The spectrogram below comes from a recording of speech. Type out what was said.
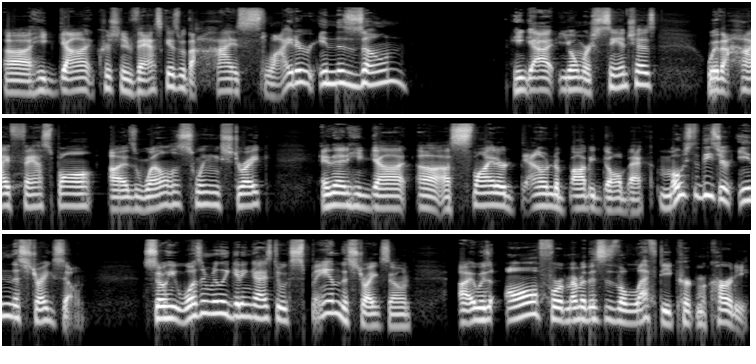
Uh, he got Christian Vázquez with a high slider in the zone. He got Yolmer Sanchez with a high fastball uh, as well, a swinging strike. And then he got uh, a slider down to Bobby Dalbec. Most of these are in the strike zone. So he wasn't really getting guys to expand the strike zone. Uh, it was all for, remember, this is the lefty Kirk McCarty.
